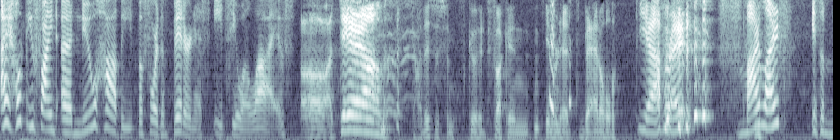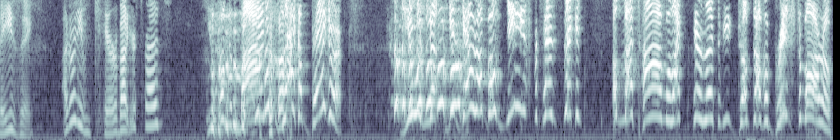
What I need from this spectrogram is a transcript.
I hope you find a new hobby before the bitterness eats you alive. Oh, damn! God, this is some good fucking internet battle. Yeah, right. My life is amazing. I don't even care about your threads. You come to mine like a beggar. You would not get down on both knees for ten seconds of my time. Well, I could care less if you jumped off a bridge tomorrow.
